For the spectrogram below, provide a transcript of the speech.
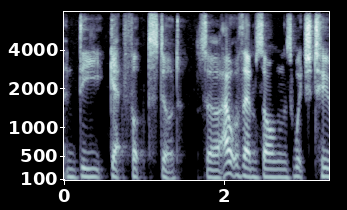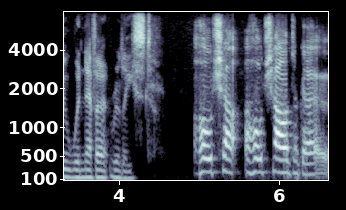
And D. Get fucked stud. So, out of them songs, which two were never released? A whole child. A whole child ago.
